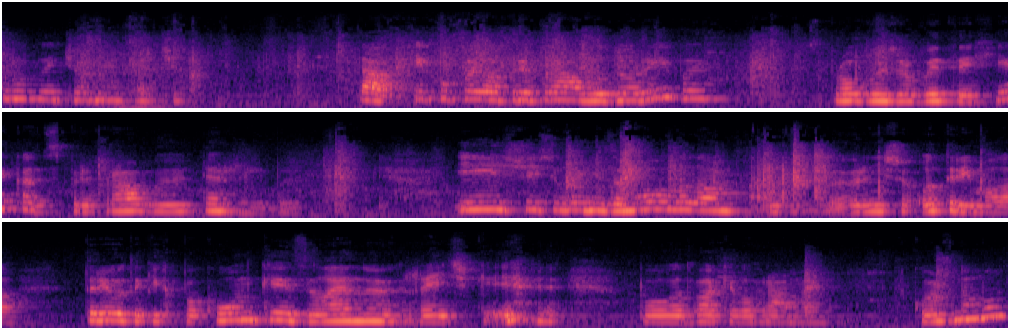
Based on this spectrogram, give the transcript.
круглий чорний перчик. Так, і купила приправу до риби. Спробую зробити хека з приправою для риби. І ще сьогодні замовила, верніше, отримала три отаких пакунки зеленої гречки по 2 кілограми в кожному.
